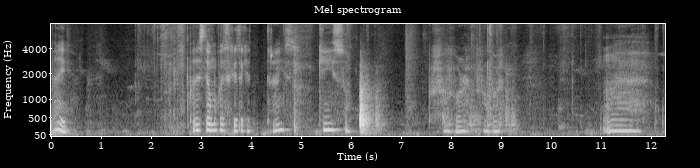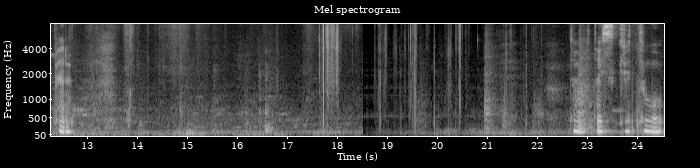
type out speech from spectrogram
Peraí. Parece ter alguma coisa escrita aqui atrás. Que isso? Por favor, por favor. Ah, pera. Tá escrito.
